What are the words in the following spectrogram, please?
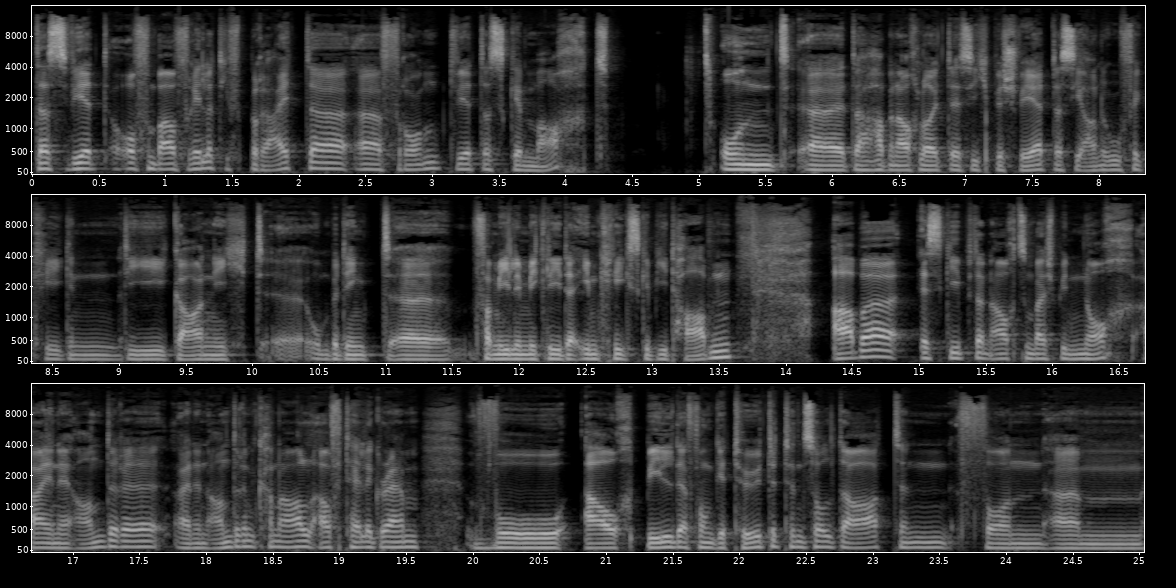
das wird offenbar auf relativ breiter äh, Front wird das gemacht. Und äh, da haben auch Leute sich beschwert, dass sie Anrufe kriegen, die gar nicht äh, unbedingt äh, Familienmitglieder im Kriegsgebiet haben. Aber es gibt dann auch zum Beispiel noch eine andere, einen anderen Kanal auf Telegram, wo auch Bilder von getöteten Soldaten, von ähm,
